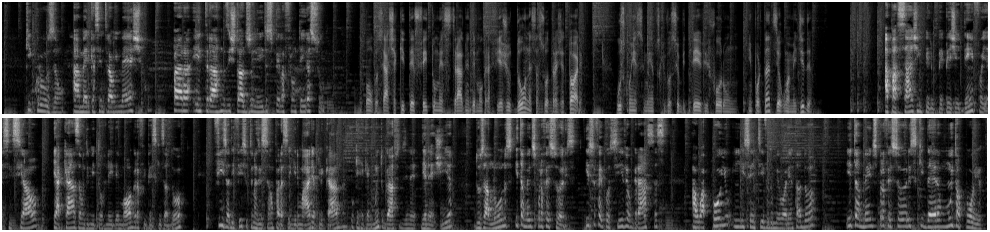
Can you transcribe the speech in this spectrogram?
que cruzam a América Central e México para entrar nos Estados Unidos pela fronteira sul. Bom, você acha que ter feito o mestrado em demografia ajudou nessa sua trajetória? Os conhecimentos que você obteve foram importantes em alguma medida? A passagem pelo PPGDEM foi essencial, é a casa onde me tornei demógrafo e pesquisador. Fiz a difícil transição para seguir uma área aplicada, o que requer muito gasto de energia dos alunos e também dos professores. Isso foi possível graças ao apoio e incentivo do meu orientador e também dos professores que deram muito apoio.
